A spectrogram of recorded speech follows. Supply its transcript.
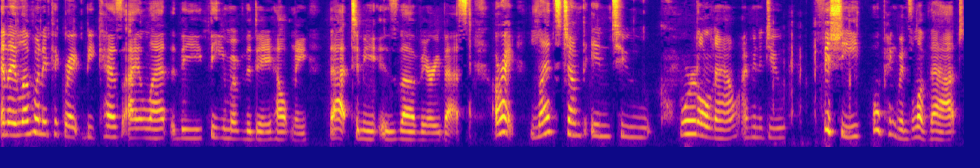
And I love when I pick right because I let the theme of the day help me. That to me is the very best. All right, let's jump into Quordle now. I'm going to do fishy. Oh, penguins love that.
